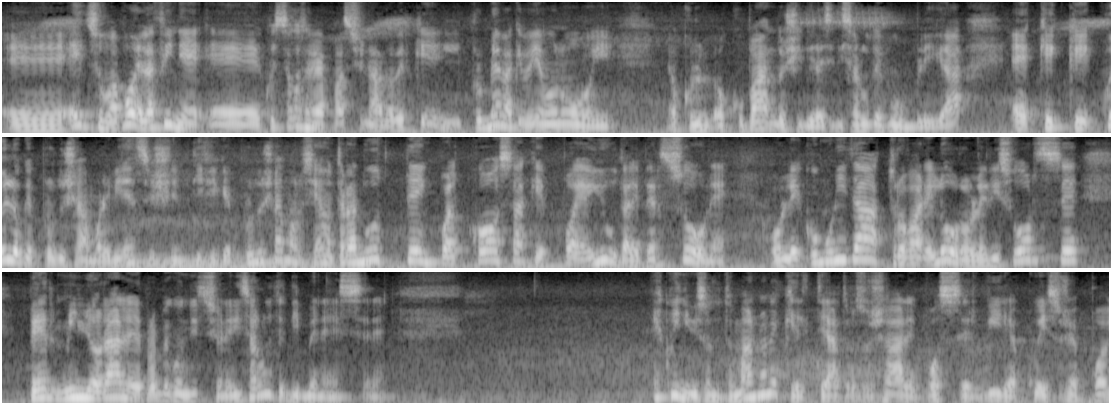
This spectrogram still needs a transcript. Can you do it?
E, e insomma, poi alla fine eh, questa cosa mi ha appassionato perché il problema che abbiamo noi, occu- occupandoci di, di salute pubblica, è che, che quello che produciamo, le evidenze scientifiche che produciamo, siano tradotte in qualcosa che poi aiuta le persone o le comunità a trovare loro le risorse per migliorare le proprie condizioni di salute e di benessere. E quindi mi sono detto, ma non è che il teatro sociale può servire a questo, cioè può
